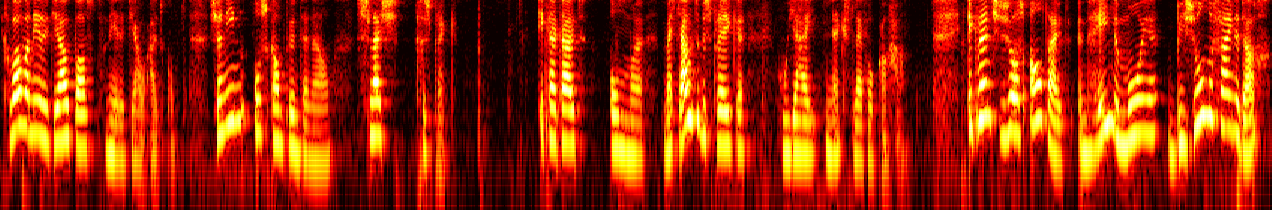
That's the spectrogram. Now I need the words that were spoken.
Gewoon wanneer het jou past, wanneer het jou uitkomt. janineoskamp.nl slash gesprek. Ik kijk uit om uh, met jou te bespreken hoe jij next level kan gaan. Ik wens je zoals altijd een hele mooie, bijzonder fijne dag.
